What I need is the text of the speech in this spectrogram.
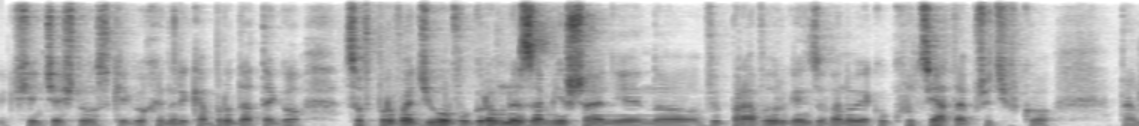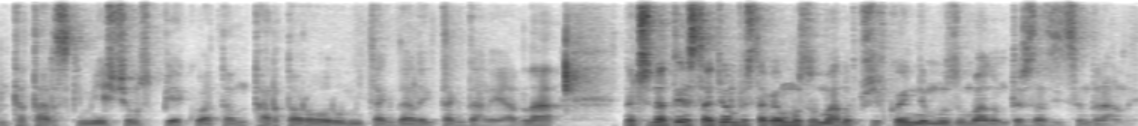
y, księcia śląskiego Henryka Brodatego, co wprowadziło w ogromne zamieszanie no, wyprawę organizowaną jako krucjata przeciwko tam tatarskim mieściom z piekła, tam Tartarorum i tak dalej, i tak dalej. A dla, znaczy na tym stadion wystawiał muzułmanów przeciwko innym muzułmanom, też z Azji Centralnej.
